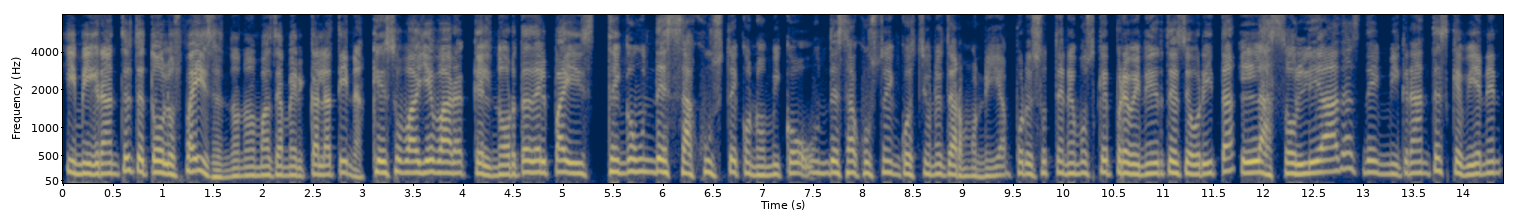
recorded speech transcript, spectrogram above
inmigrantes de todos los países, no nomás de América Latina, que eso va a llevar a que el norte del país tenga un desajuste económico, un desajuste en cuestiones de armonía. Por eso tenemos que prevenir desde ahorita las oleadas de inmigrantes que vienen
